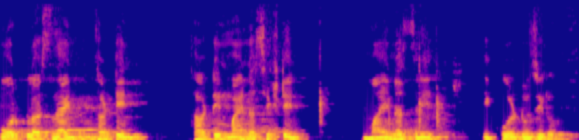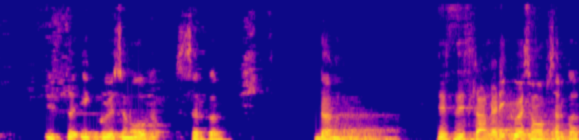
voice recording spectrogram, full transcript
4 plus 9 13 13 minus 16 minus 3 equal to 0 is the equation of circle done this is the standard equation of circle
